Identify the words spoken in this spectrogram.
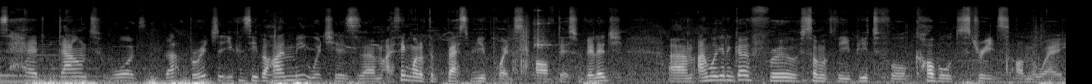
Is head down towards that bridge that you can see behind me, which is, um, I think, one of the best viewpoints of this village. Um, and we're going to go through some of the beautiful cobbled streets on the way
